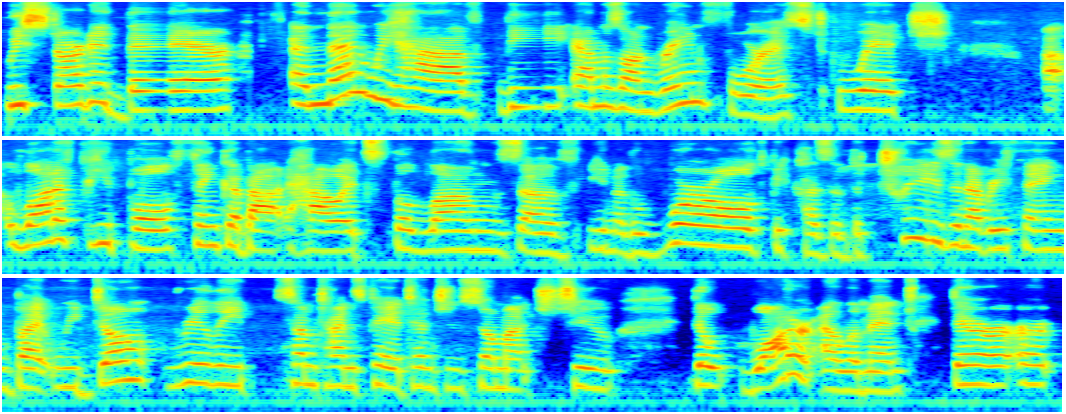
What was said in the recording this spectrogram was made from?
we started there, and then we have the Amazon rainforest, which a lot of people think about how it's the lungs of you know the world because of the trees and everything but we don't really sometimes pay attention so much to the water element. There are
